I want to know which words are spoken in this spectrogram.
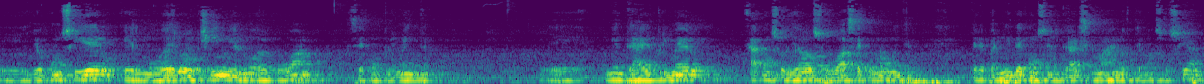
Eh, yo considero que el modelo chino y el modelo cubano se complementan. Mientras el primero ha consolidado su base económica que le permite concentrarse más en los temas sociales,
